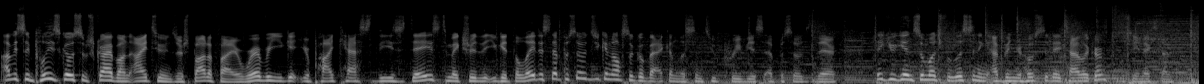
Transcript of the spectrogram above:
Obviously, please go subscribe on iTunes or Spotify or wherever you get your podcasts these days to make sure that you get the latest episodes. You can also go back and listen to previous episodes there. Thank you again so much for listening. I've been your host today, Tyler Kern. We'll see you next time.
